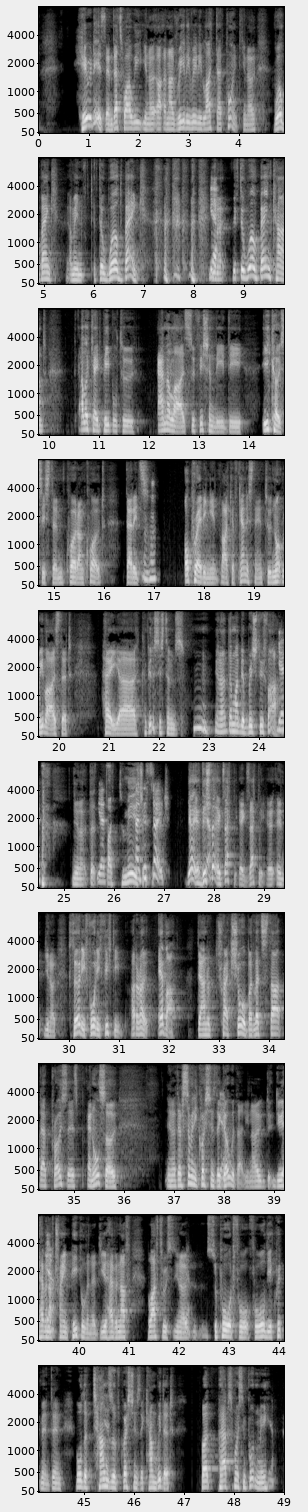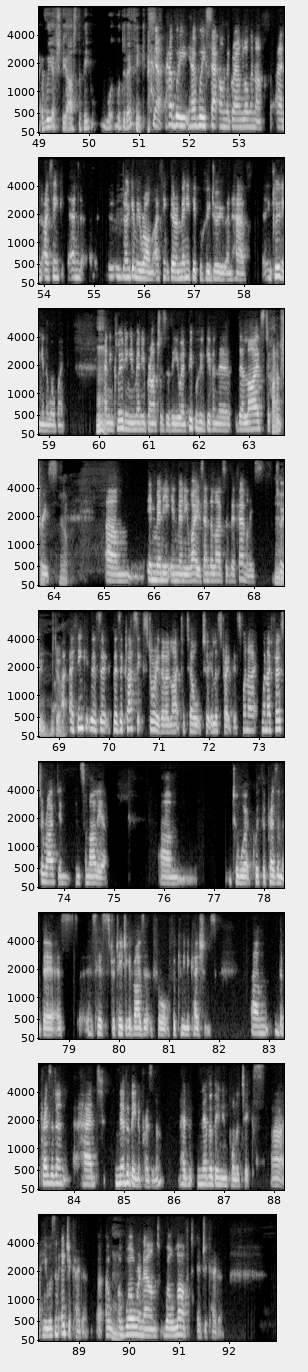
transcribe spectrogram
Here it is. And that's why we, you know, uh, and I really, really like that point. You know, World Bank, I mean, the World Bank, yeah. you know, if the World Bank can't allocate people to analyze sufficiently the ecosystem, quote unquote, that it's mm-hmm. operating in, like Afghanistan, to not realize that, hey, uh, computer systems, hmm, you know, there might be a bridge too far. Yes. you know, that, yes. like to me, at this stage. Yeah, at this yeah. stage, exactly, exactly. And, you know, 30, 40, 50, I don't know, ever down the track, sure, but let's start that process. And also, you know, there's so many questions that yeah. go with that. You know, do, do you have enough trained people in it? Do you have enough life through, you know, yeah. support for, for all the equipment and all the tons of questions that come with it? But perhaps most importantly, have we actually asked the people what, what do they think? Yeah, have we have we sat on the ground long enough? And I think, and don't get me wrong, I think there are many people who do and have, including in the World Bank, mm. and including in many branches of the UN, people who've given their their lives to countries. Yeah um, in many in many ways, and the lives of their families too. Mm, yeah. I, I, think there's a there's a classic story that I'd like to tell to illustrate this. When I when I first arrived in in Somalia, um, to work with the president there as as his strategic advisor for for communications, Um, the president had never been a president, had never been in politics. Uh, he was an educator, a, mm. a well renowned, well loved educator,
